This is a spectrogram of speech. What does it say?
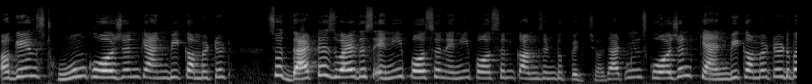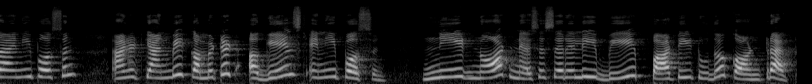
Against whom coercion can be committed? So, that is why this any person, any person comes into picture. That means coercion can be committed by any person and it can be committed against any person need not necessarily be party to the contract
